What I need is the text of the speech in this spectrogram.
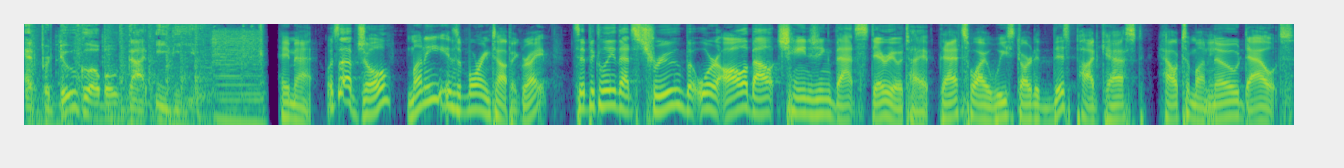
at purdueglobal.edu. Hey, Matt. What's up, Joel? Money is a boring topic, right? Typically, that's true, but we're all about changing that stereotype. That's why we started this podcast, How to Money. No doubt.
